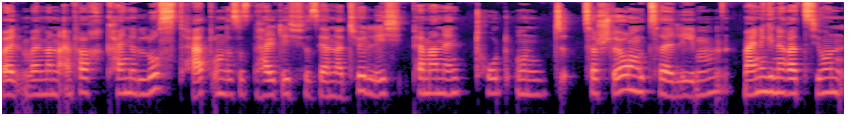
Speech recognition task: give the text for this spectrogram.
weil, weil man einfach keine Lust hat, und das ist, halte ich für sehr natürlich, permanent Tod und Zerstörung zu erleben. Meine Generation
